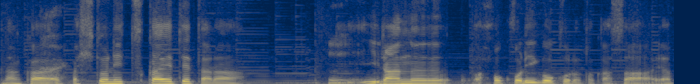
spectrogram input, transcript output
なんか、やっぱ人に使えてたら、うんいらぬ誇り心とかさ、やっ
